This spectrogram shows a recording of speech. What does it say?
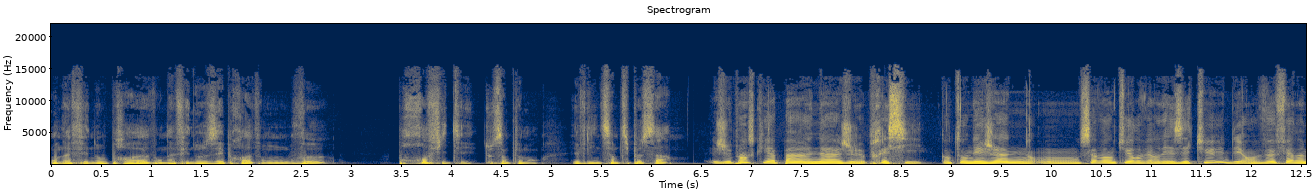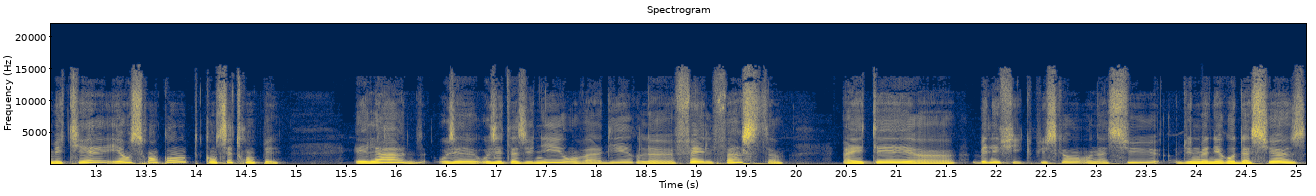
on a fait nos preuves, on a fait nos épreuves, on veut profiter, tout simplement. Evelyne, c'est un petit peu ça? Je pense qu'il n'y a pas un âge précis. Quand on est jeune, on s'aventure vers les études et on veut faire un métier et on se rend compte qu'on s'est trompé. Et là, aux, États-Unis, on va dire le fail fast a été euh, bénéfique puisqu'on a su, d'une manière audacieuse,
